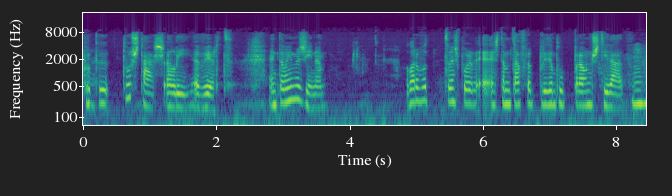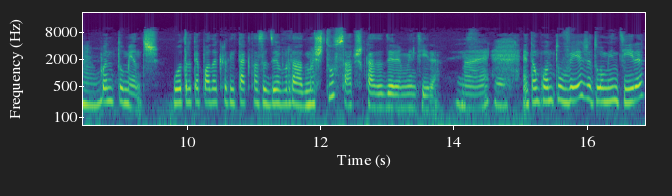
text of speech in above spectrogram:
Porque tu estás ali a ver-te. Então imagina, agora vou transpor esta metáfora, por exemplo, para a honestidade. Uhum. Quando tu mentes, o outro até pode acreditar que estás a dizer a verdade, mas tu sabes que estás a dizer a mentira, Isso, não é? é? Então quando tu vês a tua mentira,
